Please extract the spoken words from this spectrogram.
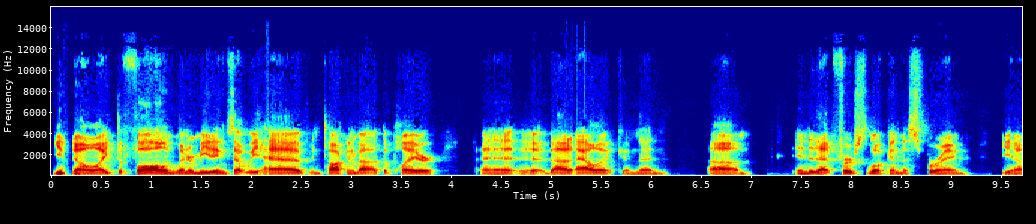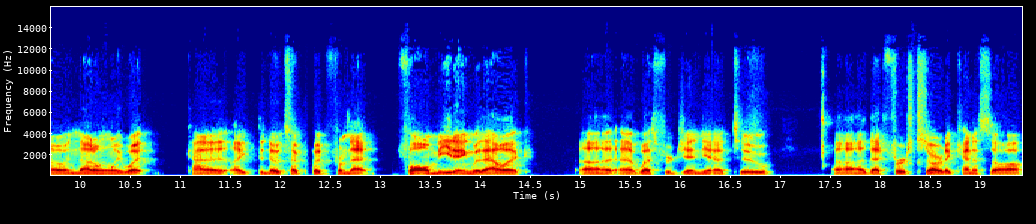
you know like the fall and winter meetings that we have and talking about the player, uh, about Alec, and then um, into that first look in the spring. You know, and not only what kind of like the notes I put from that fall meeting with Alec uh, at West Virginia to uh, that first start at Kennesaw.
